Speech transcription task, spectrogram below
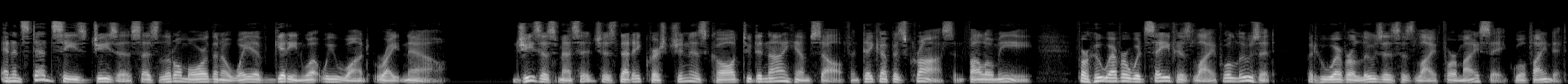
and instead sees Jesus as little more than a way of getting what we want right now. Jesus' message is that a Christian is called to deny himself and take up his cross and follow me. For whoever would save his life will lose it, but whoever loses his life for my sake will find it.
